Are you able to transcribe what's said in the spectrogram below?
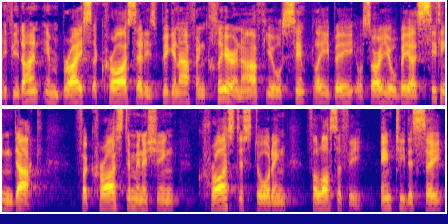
if you don't embrace a Christ that is big enough and clear enough, you will simply be, or sorry, you will be a sitting duck for Christ diminishing, Christ distorting philosophy, empty deceit,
